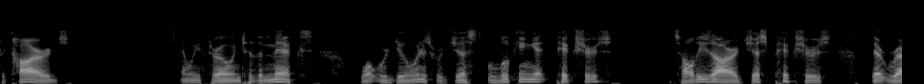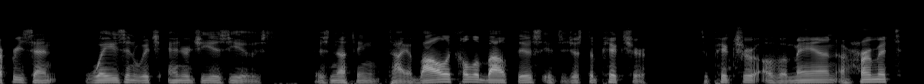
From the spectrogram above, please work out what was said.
the cards and we throw into the mix, what we're doing is we're just looking at pictures. That's all these are, just pictures that represent ways in which energy is used. There's nothing diabolical about this. It's just a picture. It's a picture of a man, a hermit,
